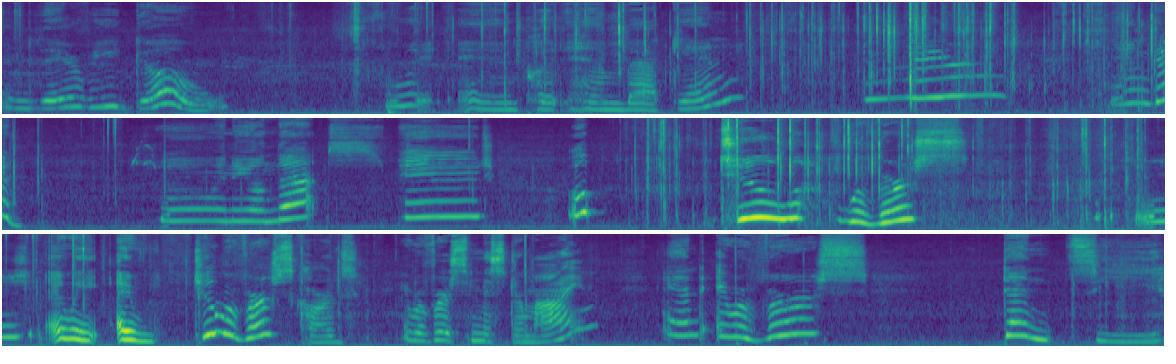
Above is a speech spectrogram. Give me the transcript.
and there we go. And put him back in. There. And good. So any on that page? Oh, two reverse. Oh, wait, a, two reverse cards. A reverse Mr. Mime and a reverse Dency.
